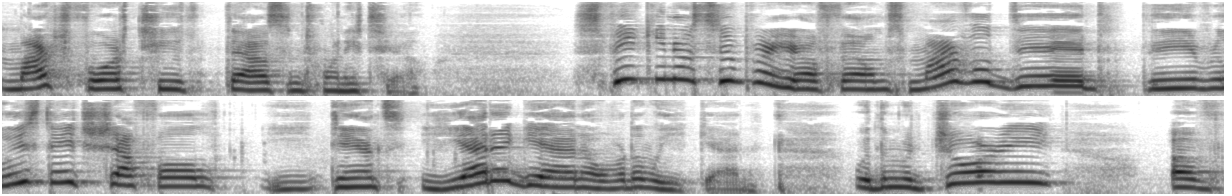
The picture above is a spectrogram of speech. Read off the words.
March 4th, 2022. Speaking of superhero films, Marvel did the release date shuffle dance yet again over the weekend, with the majority of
